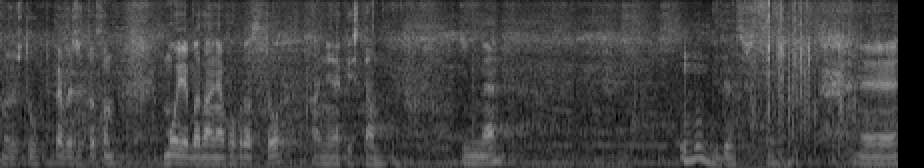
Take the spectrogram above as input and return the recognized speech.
Możesz tu pokazać, że to są moje badania po prostu, a nie jakieś tam inne. Mhm, widać wszystko. E,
